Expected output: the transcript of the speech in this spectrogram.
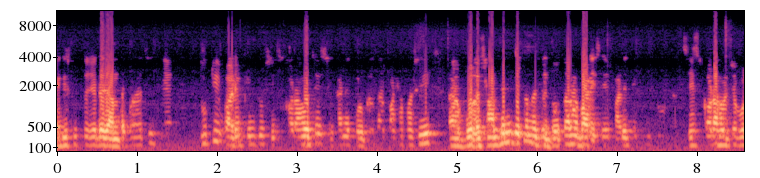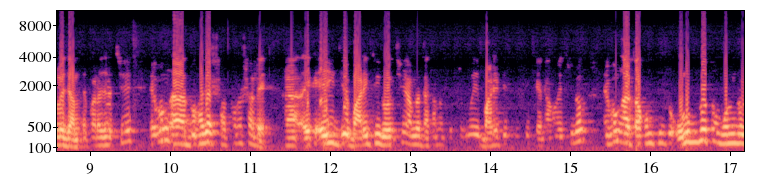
এডি সূত্রে যেটা জানতে পারা যাচ্ছে যে দুটি বাড়ি কিন্তু সিজ করা হয়েছে। সেখানে কলকাতার পাশাপাশি শান্তিনিকেতনের যে দোতলা বাড়ি, সেই বাড়িতে সিজ করা হয়েছে বলে জানতে পারা যাচ্ছে এবং দু হাজার সতেরো সালে এই যে বাড়িটি রয়েছে, আমরা দেখানোর চেষ্টা করব, এই বাড়িটি কিন্তু কেনা হয়েছিল এবং তখন কিন্তু অনুব্রত মন্ডল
